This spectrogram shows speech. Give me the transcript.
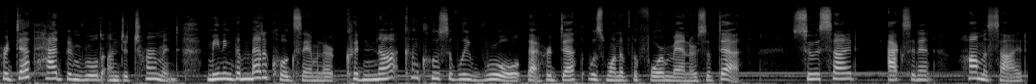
Her death had been ruled undetermined, meaning the medical examiner could not conclusively rule that her death was one of the four manners of death suicide, accident, homicide,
